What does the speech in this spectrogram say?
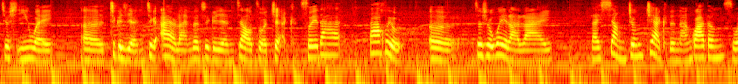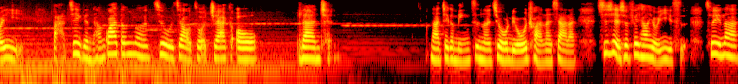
就是因为呃这个人这个爱尔兰的这个人叫做 Jack，所以大家大家会有呃就是为了来来象征 Jack 的南瓜灯，所以。把这个南瓜灯呢，就叫做 Jack O' Lantern。那这个名字呢，就流传了下来。其实也是非常有意思。所以，那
